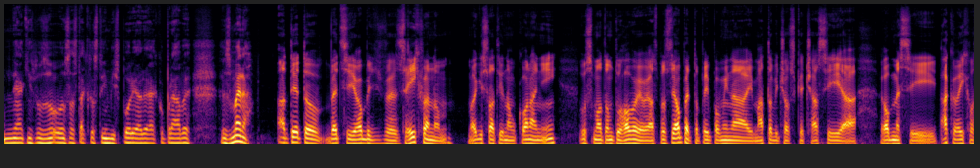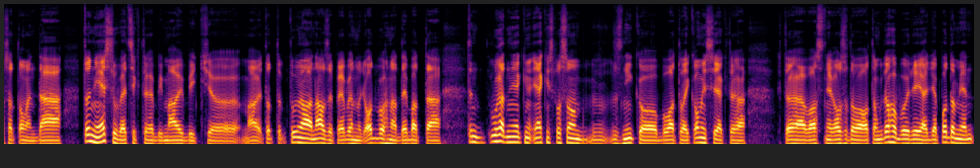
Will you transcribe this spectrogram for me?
nejakým spôsobom sa takto s tým vysporiadať ako práve zmena A tieto veci robiť v zrýchlenom legislatívnom konaní, už sme o tom tu hovorili, a proste opäť to pripomína aj Matovičovské časy a robme si, ako rýchlo sa to len dá. To nie sú veci, ktoré by mali byť, e, mali, to, to, tu by mala naozaj prebehnúť odborná debata. Ten úrad nejakým, nejakým spôsobom vznikol, bola tu aj komisia, ktorá ktorá vlastne rozhodovala o tom, kto ho bude riadiť a podobne.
